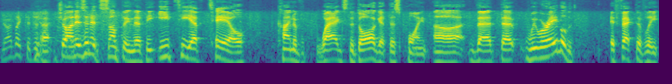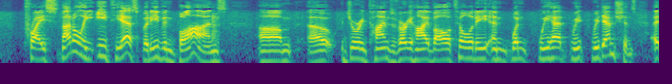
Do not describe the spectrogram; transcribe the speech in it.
You know, I'd like to just. Uh, John, isn't it something that the ETF tail kind of wags the dog at this point? Uh, that that we were able to effectively price not only ETFs but even bonds um, uh, during times of very high volatility and when we had re- redemptions. Uh,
